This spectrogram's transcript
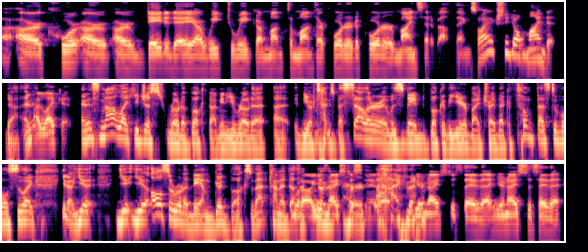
our core, our our day to day, our week to week, our month to month, our quarter to quarter mindset about things. So I actually don't mind it. Yeah, and I like it. And it's not like you just wrote a book. Though. I mean, you wrote a, a, New York Times bestseller. It was named Book of the Year by Tribeca Film Festival. So, like, you know, you you, you also wrote a damn good book. So that kind of doesn't. Well, you're doesn't nice to say that. Either. You're nice to say that. You're nice to say that.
